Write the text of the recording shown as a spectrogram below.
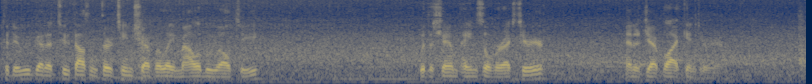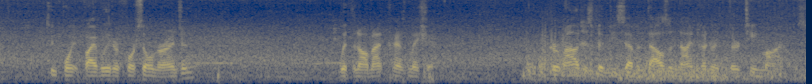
Today we've got a 2013 Chevrolet Malibu LT with a champagne silver exterior and a jet black interior. 2.5 liter four cylinder engine with an automatic transmission. Current mileage is 57,913 miles.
